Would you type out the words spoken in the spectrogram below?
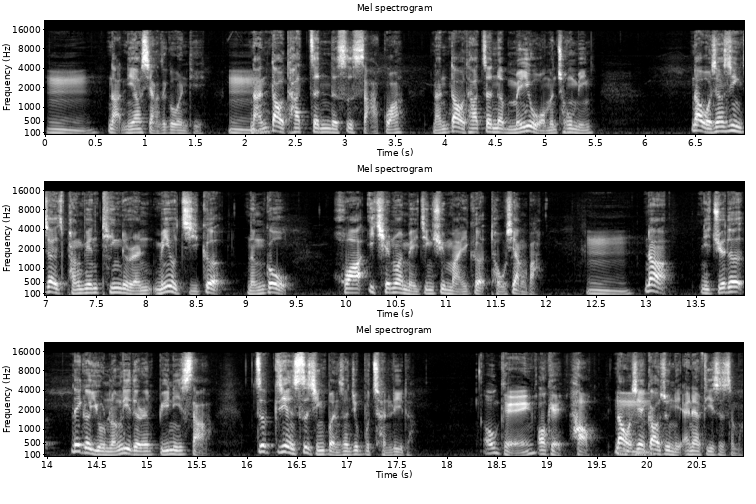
嗯，那你要想这个问题。嗯，难道他真的是傻瓜？难道他真的没有我们聪明？那我相信在旁边听的人没有几个能够花一千万美金去买一个头像吧？嗯，那你觉得那个有能力的人比你傻，这件事情本身就不成立的。OK，OK，好，那我现在告诉你，NFT 是什么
